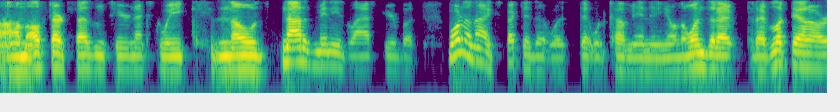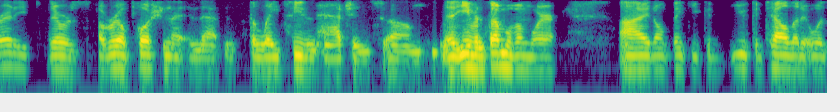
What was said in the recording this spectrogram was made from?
Um, I'll start pheasants here next week, and those not as many as last year, but more than I expected that would that would come in. And you know, the ones that I've that I've looked at already, there was a real push in that in that the late season hatches. Um, even some of them where I don't think you could you could tell that it was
